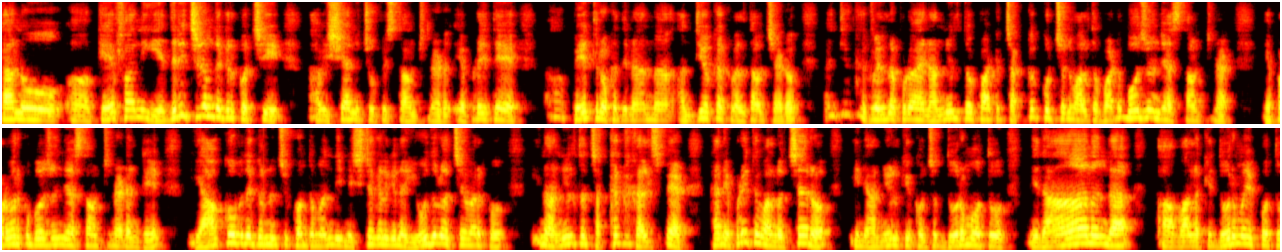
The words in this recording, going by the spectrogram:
తాను కేఫాని ఎదిరించడం దగ్గరకు వచ్చి ఆ విషయాన్ని చూపిస్తూ ఉంటున్నాడు. ఎప్పుడైతే పేతులు పేతురు ఒక దినాన్న అంత్యోకకు వెళ్తా వచ్చాడో అంత్యోకకు వెళ్ళినప్పుడు ఆయన అన్యులతో పాటు చక్క కూర్చొని వాళ్ళతో పాటు భోజనం చేస్తూ ఉంటున్నాడు. ఎప్పటి వరకు భోజనం చేస్తూ ఉంటున్నాడంటే యాకోబు దగ్గర నుంచి కొంతమంది నిష్ట కలిగిన యూదులు వచ్చే వరకు ఈయన అన్యులతో చక్కగా కలిసిపోయాడు. కానీ ఎప్పుడైతే వాళ్ళు వచ్చారు ఈయన అన్యులకి కొంచెం దూరం అవుతూ నిదానంగా వాళ్ళకి దూరం అయిపోతూ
